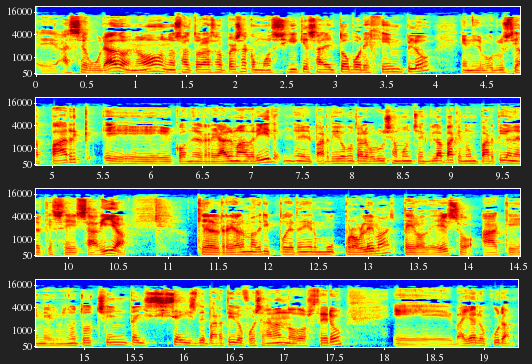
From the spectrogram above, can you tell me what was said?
eh, asegurado, ¿no? No saltó la sorpresa como sí que saltó, por ejemplo, en el Borussia Park con el Real Madrid, en el partido contra el Borussia Mönchengladbach, en un partido en el que se sabía que el Real Madrid podía tener problemas, pero de eso a que en el minuto 86 de partido fuese ganando 2-0, eh, vaya locura.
